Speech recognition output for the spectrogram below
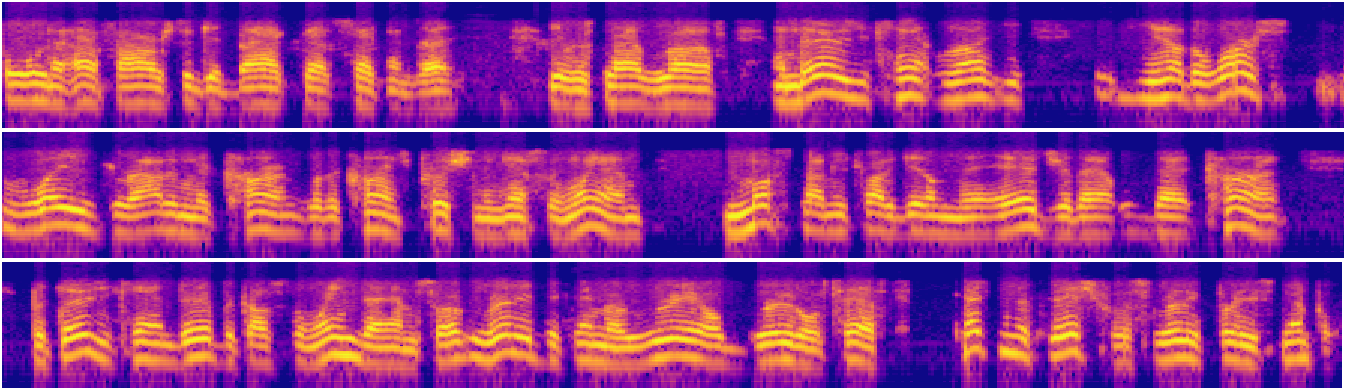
four and a half hours to get back that second day. It was that rough. And there you can't run. You, you know, the worst waves are out in the current where the current's pushing against the wind. Most of the time you try to get on the edge of that, that current but there you can't do it because of the wing dam. So it really became a real brutal test. Catching the fish was really pretty simple.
